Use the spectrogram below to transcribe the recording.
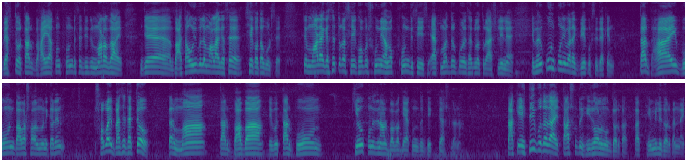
ব্যস্ত, তার ভাই এখন ফোন দিয়েছে যেদিন মারা যায়, যে বাতা ওই বলে মারা গেছে, সে কথা বলছে। তো মারা গেছে, তোরা সেই খবর শুনে আমাকে ফোন দিছিস এক ধরে পড়ে থাকলেও তোরা আসলি না। এবার কোন পরিবারে বিয়ে করছে, দেখেন। তার ভাই, বোন, বাবা সবাই মনে করেন সবাই বেঁচে থাকতো তার মা, তার বাবা এবং তার বোন, কেউ কোনোদিন আমার বাবাকে এখন তো দেখতে আসলো না। তাকে এতেই বোঝা যায় তার শুধু হিরো আলমক দরকার, তার ফ্যামিলি দরকার নাই।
